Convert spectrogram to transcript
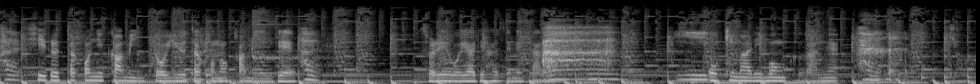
はい「昼タコに仮眠」と「夕タコの仮眠」ではい。それをやり始めたらいい。お決まり文句がねはい。今日も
